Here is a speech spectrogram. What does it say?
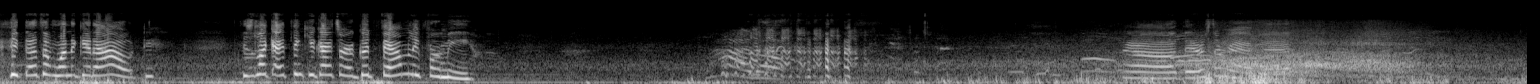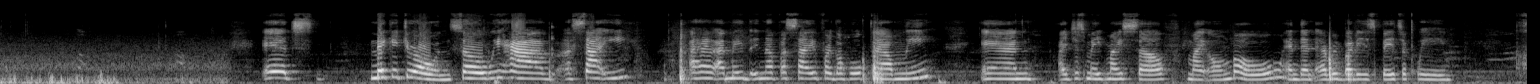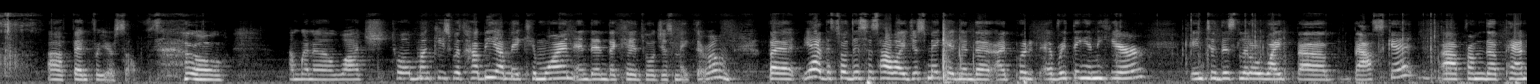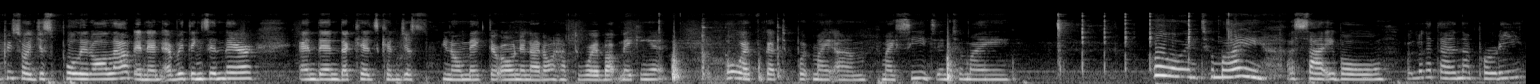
He doesn't want to get out. He's like, I think you guys are a good family for me. Yeah, there's the rabbit. It's make it your own. So we have acai. I have I made enough acai for the whole family, and I just made myself my own bowl, and then everybody is basically uh, fend for yourself. So I'm gonna watch 12 Monkeys with hubby. I'll make him one, and then the kids will just make their own. But yeah, so this is how I just make it. And then the, I put everything in here into this little white uh, basket uh, from the pantry. So I just pull it all out, and then everything's in there. And then the kids can just, you know, make their own, and I don't have to worry about making it. Oh, I forgot to put my um my seeds into my oh into my acai bowl. But look at that, isn't that pretty?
